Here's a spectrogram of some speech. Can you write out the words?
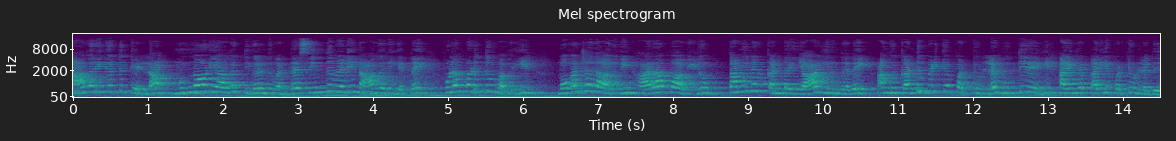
நாகரிகத்துக்கெல்லாம் முன்னோடியாக திகழ்ந்து வந்த சிந்துவெளி நாகரிகத்தை புலப்படுத்தும் வகையில் மொகஞ்சதாருவின் ஹராப்பாவிலும் தமிழர் கண்ட யாழ் இருந்ததை அங்கு கண்டுபிடிக்கப்பட்டுள்ள முத்திரையில் அறிய அறியப்பட்டுள்ளது.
